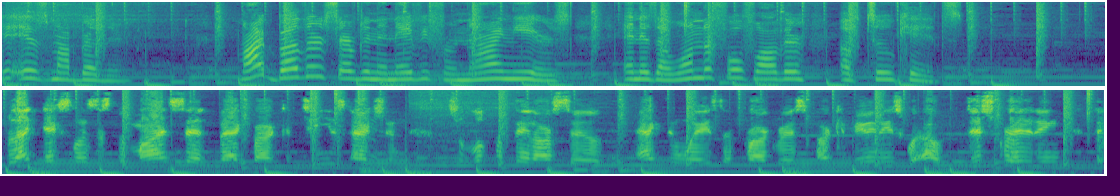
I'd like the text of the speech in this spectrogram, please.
it is my brother. My brother served in the Navy for nine years and is a wonderful father of two kids. Black excellence is the mindset backed by continuous action to look within ourselves and act in ways that progress our communities without discrediting the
